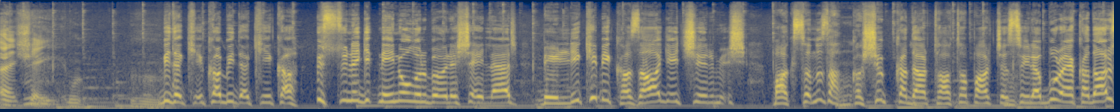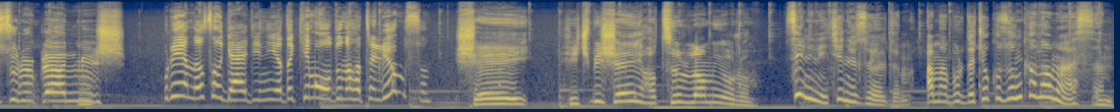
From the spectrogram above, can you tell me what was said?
e, e, şey... Bir dakika bir dakika. Üstüne gitmeyin olur böyle şeyler. Belli ki bir kaza geçirmiş. Baksanıza kaşık kadar tahta parçasıyla buraya kadar sürüklenmiş. Buraya nasıl geldiğini ya da kim olduğunu hatırlıyor musun? Şey, hiçbir şey hatırlamıyorum. Senin için üzüldüm ama burada çok uzun kalamazsın.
